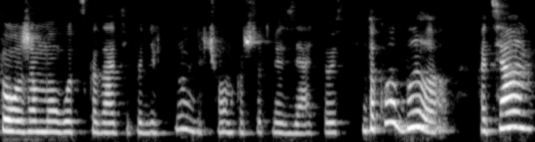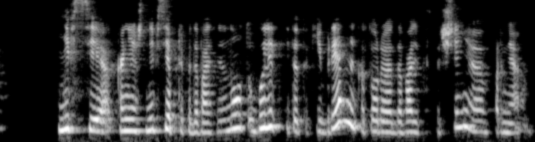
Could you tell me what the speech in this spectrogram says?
тоже могут сказать, типа, дев, ну, девчонка, что тебе взять. То есть, ну, такое было. Хотя не все, конечно, не все преподаватели, но вот были какие-то такие вредные, которые давали предпочтение парням.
